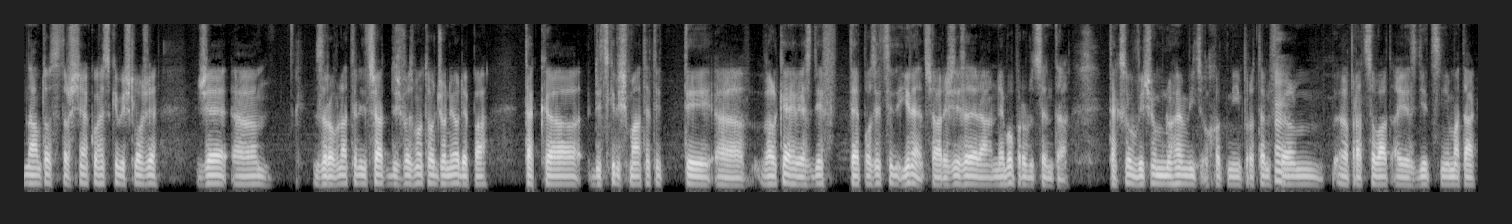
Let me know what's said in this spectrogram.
nám to strašně jako hezky vyšlo, že, že zrovna tedy třeba, když vezmu toho Johnnyho Deppa, tak vždycky, když máte ty, ty velké hvězdy v té pozici jiné, třeba režiséra nebo producenta, tak jsou většinou mnohem víc ochotní pro ten hmm. film hmm. pracovat a jezdit s ním a tak.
